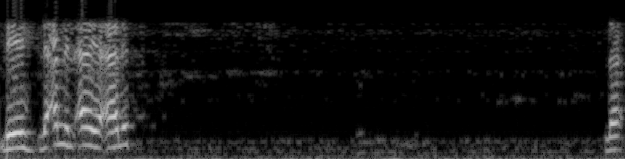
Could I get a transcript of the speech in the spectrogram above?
ليه؟ لأن الآية قالت لا.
